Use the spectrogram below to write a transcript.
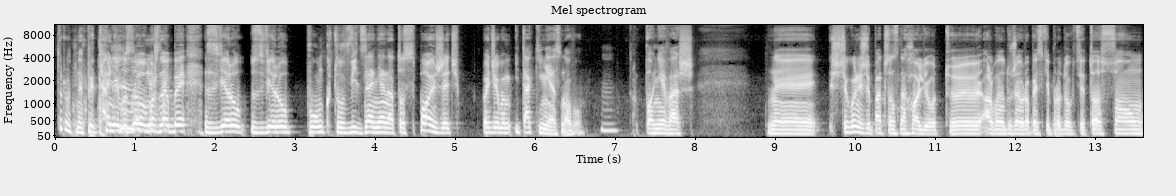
Trudne pytanie, bo znowu można by z wielu, z wielu punktów widzenia na to spojrzeć. Powiedziałbym i tak i nie znowu. Hmm. Ponieważ szczególnie, że patrząc na Hollywood albo na duże europejskie produkcje, to są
